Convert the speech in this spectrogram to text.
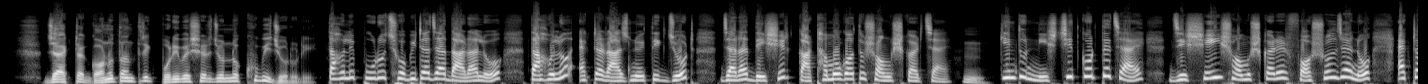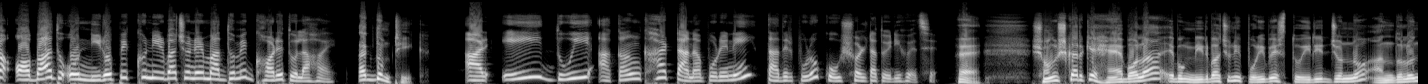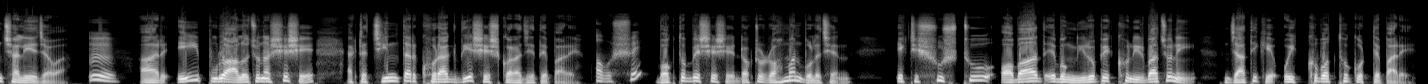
যা একটা গণতান্ত্রিক পরিবেশের জন্য খুবই জরুরি। তাহলে পুরো ছবিটা যা দাঁড়াল তা হলো একটা রাজনৈতিক জোট যারা দেশের কাঠামোগত সংস্কার চায়। কিন্তু নিশ্চিত করতে চায় যে সেই সংস্কারের ফসল যেন একটা অবাধ ও নিরপেক্ষ নির্বাচনের মাধ্যমে ঘরে তোলা হয়। একদম ঠিক। আর এই দুই আকাঙ্ক্ষার টানাপোড়েনেই তাদের পুরো কৌশলটা তৈরি হয়েছে। হ্যাঁ সংস্কারকে হ্যাঁ বলা এবং নির্বাচনী পরিবেশ তৈরির জন্য আন্দোলন চালিয়ে যাওয়া। আর এই পুরো আলোচনা শেষে একটা চিন্তার খোরাক দিয়ে শেষ করা যেতে পারে। অবশ্যই। বক্তব্যের শেষে ড রহমান বলেছেন একটি সুষ্ঠু অবাধ এবং নিরপেক্ষ নির্বাচনেই জাতিকে ঐক্যবদ্ধ করতে পারে।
